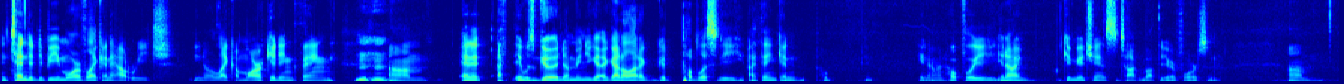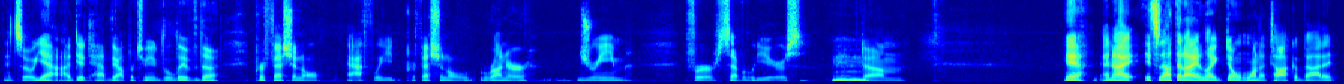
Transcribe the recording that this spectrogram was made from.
intended to be more of like an outreach, you know, like a marketing thing. Mm-hmm. um, and it it was good. I mean, you got I got a lot of good publicity, I think, and you know, and hopefully, you know, I'd give me a chance to talk about the Air Force and um, and so yeah, I did have the opportunity to live the professional athlete, professional runner dream for several years, and um, yeah, and I it's not that I like don't want to talk about it.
